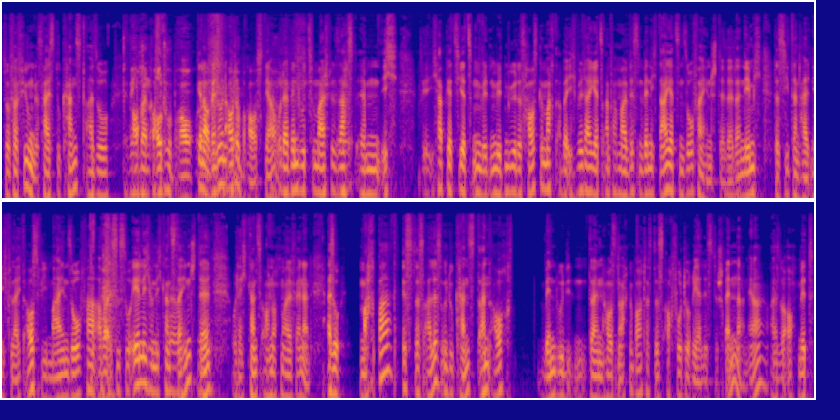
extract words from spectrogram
zur Verfügung. Das heißt, du kannst also wenn auch ein Auto brauchst. Genau, wenn du ein Auto ja. brauchst, ja, oder wenn du zum Beispiel sagst, ähm, ich ich habe jetzt jetzt mit, mit Mühe das Haus gemacht, aber ich will da jetzt einfach mal wissen, wenn ich da jetzt ein Sofa hinstelle, dann nehme ich, das sieht dann halt nicht vielleicht aus wie mein Sofa, aber es ist so ähnlich und ich kann es ja. da hinstellen oder ich kann es auch noch mal verändern. Also machbar ist das alles und du kannst dann auch wenn du dein Haus nachgebaut hast, das auch fotorealistisch rendern, ja. Also auch mit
